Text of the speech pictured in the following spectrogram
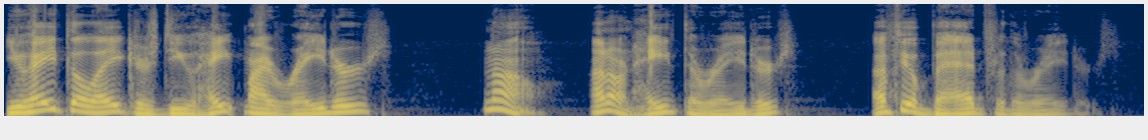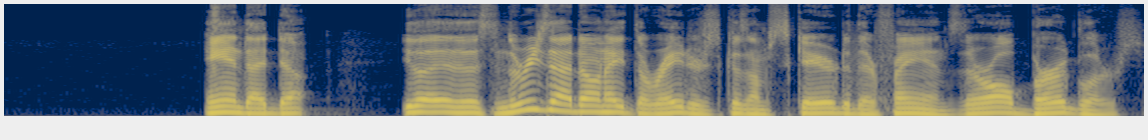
You hate the Lakers. Do you hate my Raiders? No, I don't hate the Raiders. I feel bad for the Raiders. And I don't you know, listen, the reason I don't hate the Raiders is because I'm scared of their fans. They're all burglars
